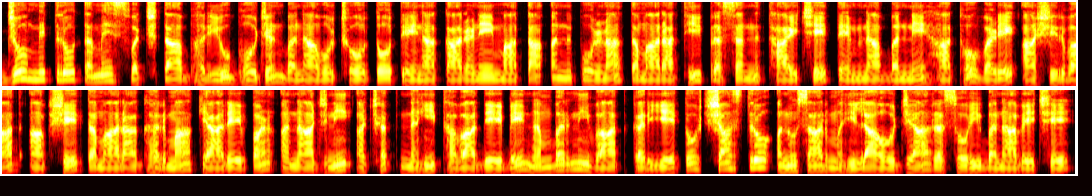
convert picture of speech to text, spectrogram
જો મિત્રો તમે સ્વચ્છતા ભર્યું ભોજન બનાવો છો, તો તેના કારણે માતા અન્નપૂર્ણા તમારાથી પ્રસન્ન થાય છે, તેમના બંને હાથો વડે આશીર્વાદ આપશે, તમારા ઘરમાં ક્યારે પણ અનાજની અછત નહીં થવા દે. બે નંબરની વાત કરીએ તો શાસ્ત્રો અનુસાર મહિલાઓ જ્યાં રસોઈ બનાવે છે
